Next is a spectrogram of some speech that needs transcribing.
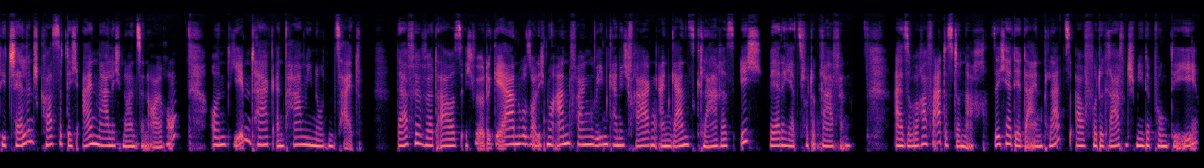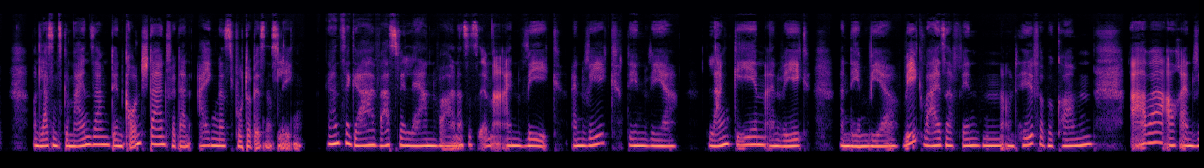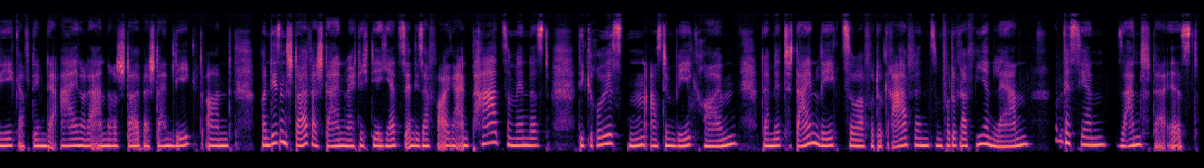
Die Challenge kostet dich einmalig 19 Euro und jeden Tag ein paar Minuten Zeit. Dafür wird aus, ich würde gern, wo soll ich nur anfangen, wen kann ich fragen, ein ganz klares, ich werde jetzt Fotografin. Also worauf wartest du noch? Sicher dir deinen Platz auf fotografenschmiede.de und lass uns gemeinsam den Grundstein für dein eigenes Fotobusiness legen. Ganz egal, was wir lernen wollen, es ist immer ein Weg, ein Weg, den wir lang gehen, ein Weg, an dem wir Wegweiser finden und Hilfe bekommen, aber auch ein Weg, auf dem der ein oder andere Stolperstein liegt. Und von diesen Stolpersteinen möchte ich dir jetzt in dieser Folge ein paar zumindest die größten aus dem Weg räumen, damit dein Weg zur Fotografin, zum Fotografieren lernen ein bisschen sanfter ist.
